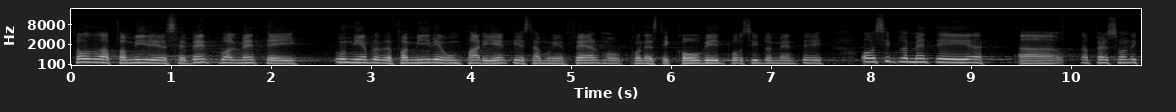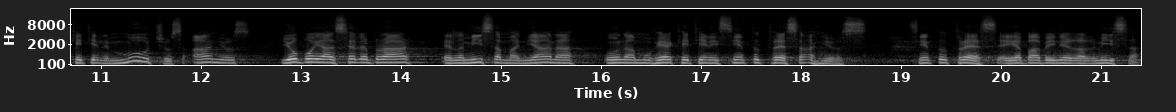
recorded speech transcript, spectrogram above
toda la familia eventualmente un miembro de la familia, un pariente está muy enfermo con este COVID posiblemente, o simplemente ah, una persona que tiene muchos años. Yo voy a celebrar en la misa mañana una mujer que tiene 103 años. 103, ella va a venir a la misa.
